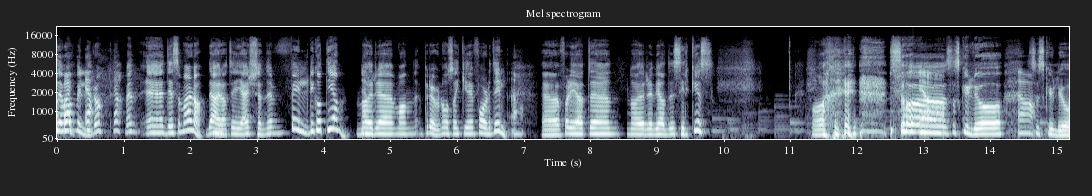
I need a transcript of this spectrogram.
det var veldig bra. Ja. Men eh, det som er, da, det er at jeg skjønner veldig godt igjen når eh, man prøver noe og så ikke får det til. Eh, fordi at eh, når vi hadde sirkus og så, Ja. så skulle jo Ja. Så skulle jo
